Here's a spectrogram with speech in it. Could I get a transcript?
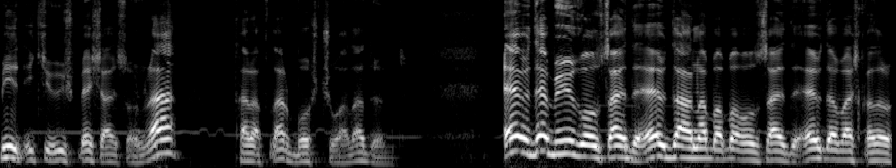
Bir, iki, üç, beş ay sonra taraflar boş çuvala döndü. Evde büyük olsaydı, evde ana baba olsaydı, evde başkaları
